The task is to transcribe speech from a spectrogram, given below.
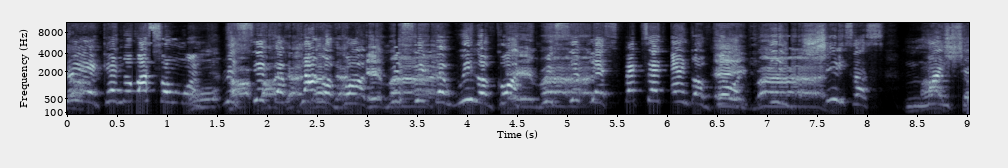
decree again over someone. Oh, Receive the plan of. God, receive the will of God, receive the expected end of God. In Jesus' mighty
